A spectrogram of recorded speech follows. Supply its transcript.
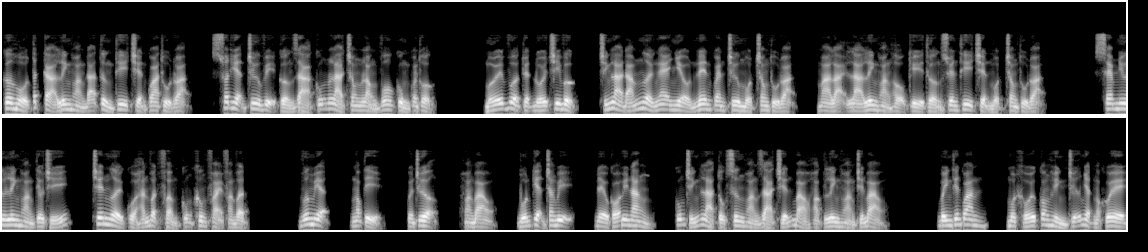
cơ hồ tất cả linh hoàng đã từng thi triển qua thủ đoạn, xuất hiện chư vị cường giả cũng là trong lòng vô cùng quen thuộc. Mới vừa tuyệt đối chi vực, chính là đám người nghe nhiều nên quen chư một trong thủ đoạn, mà lại là linh hoàng hậu kỳ thường xuyên thi triển một trong thủ đoạn. Xem như linh hoàng tiêu chí trên người của hắn vật phẩm cũng không phải phàm vật. Vương miện, ngọc tỷ, quyền trượng, hoàng bảo, bốn kiện trang bị, đều có uy năng, cũng chính là tục xưng hoàng giả chiến bảo hoặc linh hoàng chiến bảo. Bình thiên quan, một khối con hình chữ nhật ngọc khuê,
